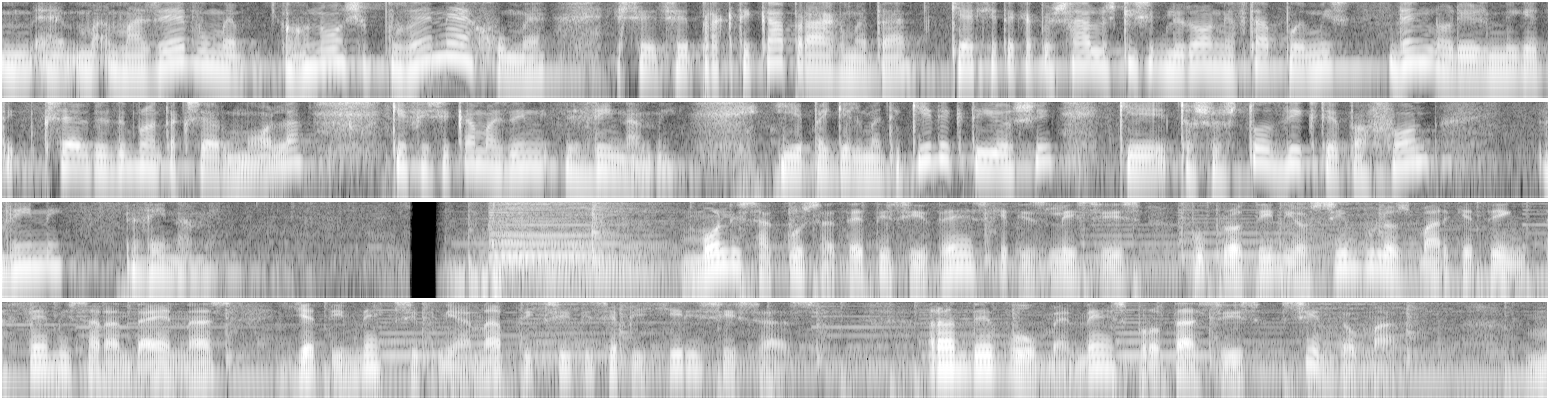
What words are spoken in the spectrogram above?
μαζεύουμε γνώση που δεν έχουμε σε, σε πρακτικά πράγματα και έρχεται κάποιος άλλος και συμπληρώνει αυτά που εμείς δεν γνωρίζουμε γιατί ξέρετε ότι δεν μπορούμε να τα ξέρουμε όλα και φυσικά μας δίνει δύναμη. Η επαγγελματική δικτύωση και το σωστό δίκτυο επαφών δίνει δύναμη. Μόλις ακούσατε τις ιδέες και τις λύσεις που προτείνει ο Σύμβουλος Μάρκετινγκ Θέμη 41 για την έξυπνη ανάπτυξη της επιχείρησής σας. Ραντεβού με νέες προτάσεις σύντομα.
